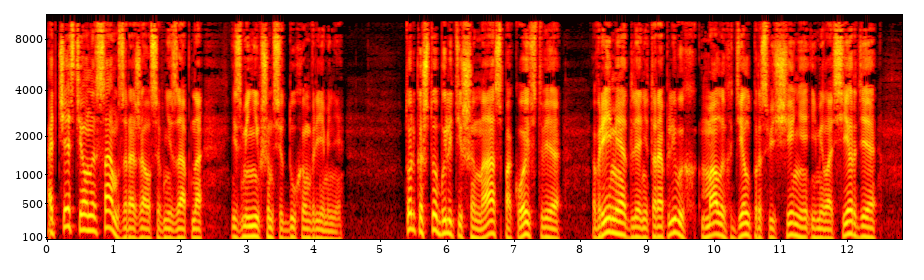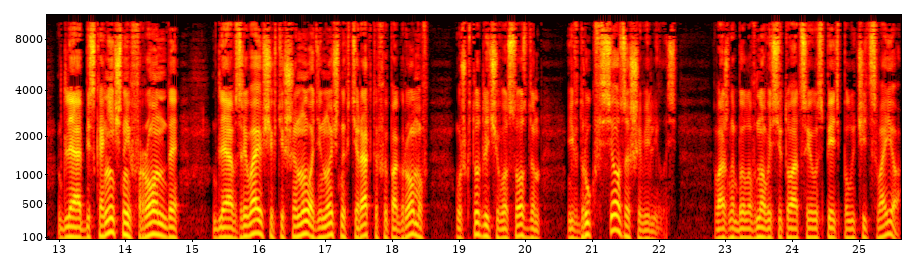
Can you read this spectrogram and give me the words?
Отчасти он и сам заражался внезапно изменившимся духом времени. Только что были тишина, спокойствие, время для неторопливых малых дел просвещения и милосердия, для бесконечной фронды, для взрывающих тишину одиночных терактов и погромов, уж кто для чего создан, и вдруг все зашевелилось. Важно было в новой ситуации успеть получить свое.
